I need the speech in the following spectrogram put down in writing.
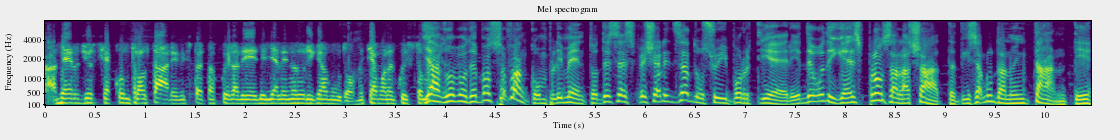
ad ergersi a contraltare rispetto a quella de- degli allenatori che ha avuto, mettiamola in questo modo. Jacopo, ti posso fare un complimento? Ti sei specializzato sui portieri e devo dire che è esplosa la chat. Ti salutano in tanti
